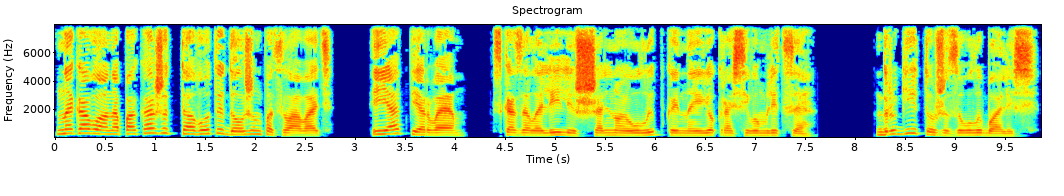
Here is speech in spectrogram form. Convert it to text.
«На кого она покажет, того ты должен поцеловать. Я первая», — сказала Лили с шальной улыбкой на ее красивом лице. Другие тоже заулыбались.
